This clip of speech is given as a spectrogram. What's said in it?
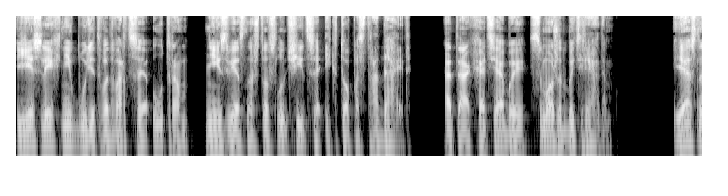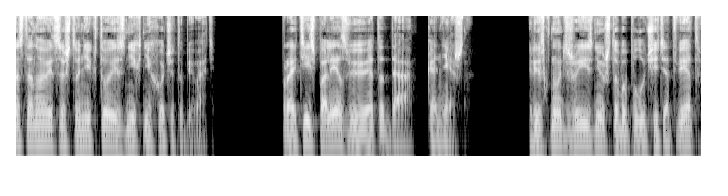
Если их не будет во дворце утром, неизвестно, что случится и кто пострадает. А так хотя бы сможет быть рядом. Ясно становится, что никто из них не хочет убивать. Пройтись по лезвию – это да, конечно. Рискнуть жизнью, чтобы получить ответ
